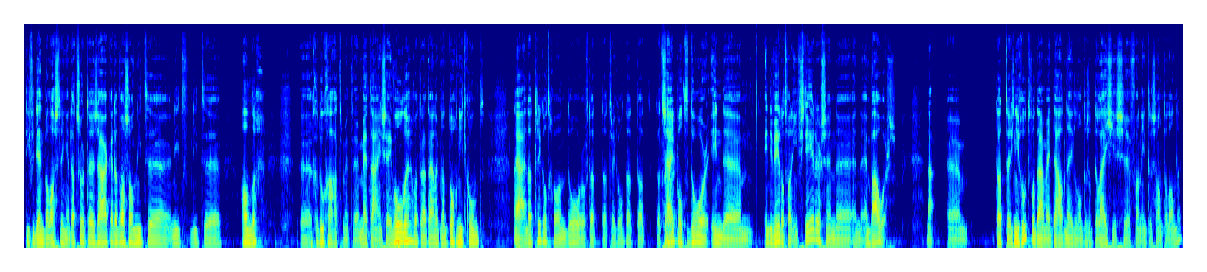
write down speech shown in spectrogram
dividendbelasting en dat soort zaken. Dat was al niet, niet, niet handig. gedoe gehad met Meta in Zeewolde, wat er uiteindelijk dan toch niet komt. Nou ja, en dat trikkelt gewoon door, of dat, dat trikkelt, dat, dat, dat zijpelt door in de, in de wereld van investeerders en, en, en bouwers. Nou, um, dat is niet goed, want daarmee daalt Nederland dus op de lijstjes van interessante landen.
